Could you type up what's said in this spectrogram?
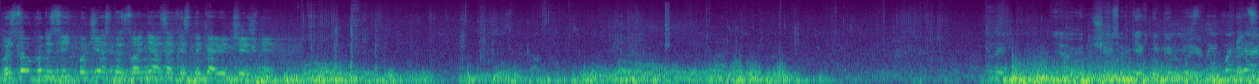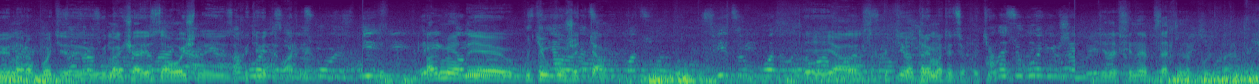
Високо несіть почесне звання захисника вітчизни. Я відучився в технікумі, працюю на роботі, навчаюсь заочно і захотів йти в армію. Армія дає путівку в життя. Я захотів отримати цю путівку. На сьогодні вже Дедовщина обязательно будет в армии.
